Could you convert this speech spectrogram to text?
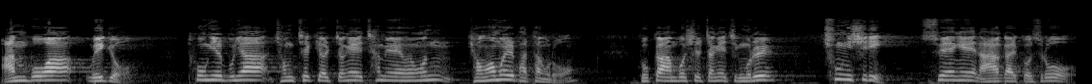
안보와 외교, 통일 분야 정책 결정에 참여해온 경험을 바탕으로 국가안보실장의 직무를 충실히 수행해 나아갈 것으로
